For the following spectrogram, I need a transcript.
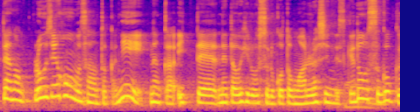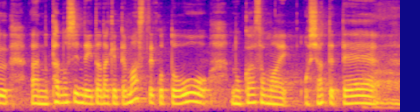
であの老人ホームさんとかになんか行ってネタを披露することもあるらしいんですけどすごくあの楽しんでいただけてますってことをお母様おっしゃってて。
